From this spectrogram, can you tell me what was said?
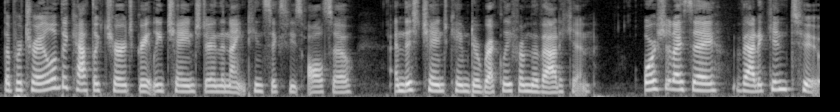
The portrayal of the Catholic Church greatly changed during the 1960s also, and this change came directly from the Vatican. Or should I say, Vatican II.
